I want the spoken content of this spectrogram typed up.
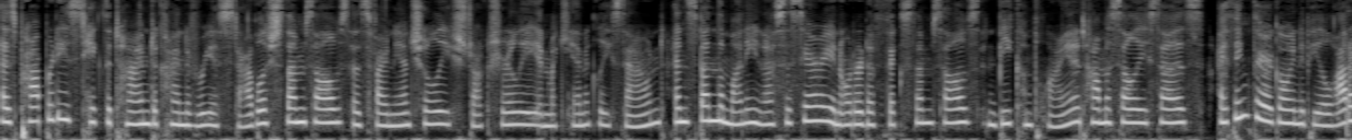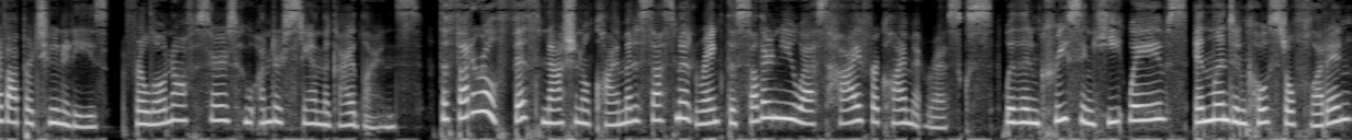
as properties take the time to kind of reestablish themselves as financially, structurally, and mechanically sound, and spend the money necessary in order to fix themselves and be compliant, Tomaselli says, I think there are going to be a lot of opportunities for loan officers who understand the guidelines. The federal Fifth National Climate Assessment ranked the southern U.S. high for climate risks, with increasing heat waves, inland and coastal flooding,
